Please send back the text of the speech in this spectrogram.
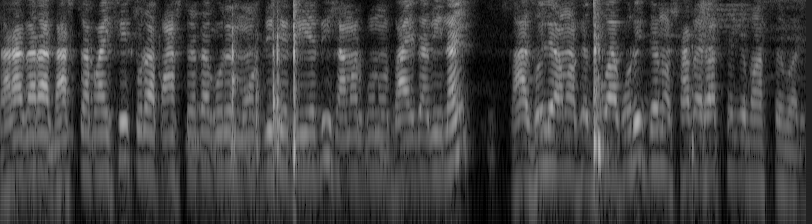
যারা যারা গাছটা পাইছিস, তোরা পাঁচ টাকা করে মসজিদে দিয়ে দিস, আমার কোনো দায় দাবি নাই। কাজ হলে আমাকে দোয়া করিস যেন সাপের হাত থেকে বাঁচতে পারি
